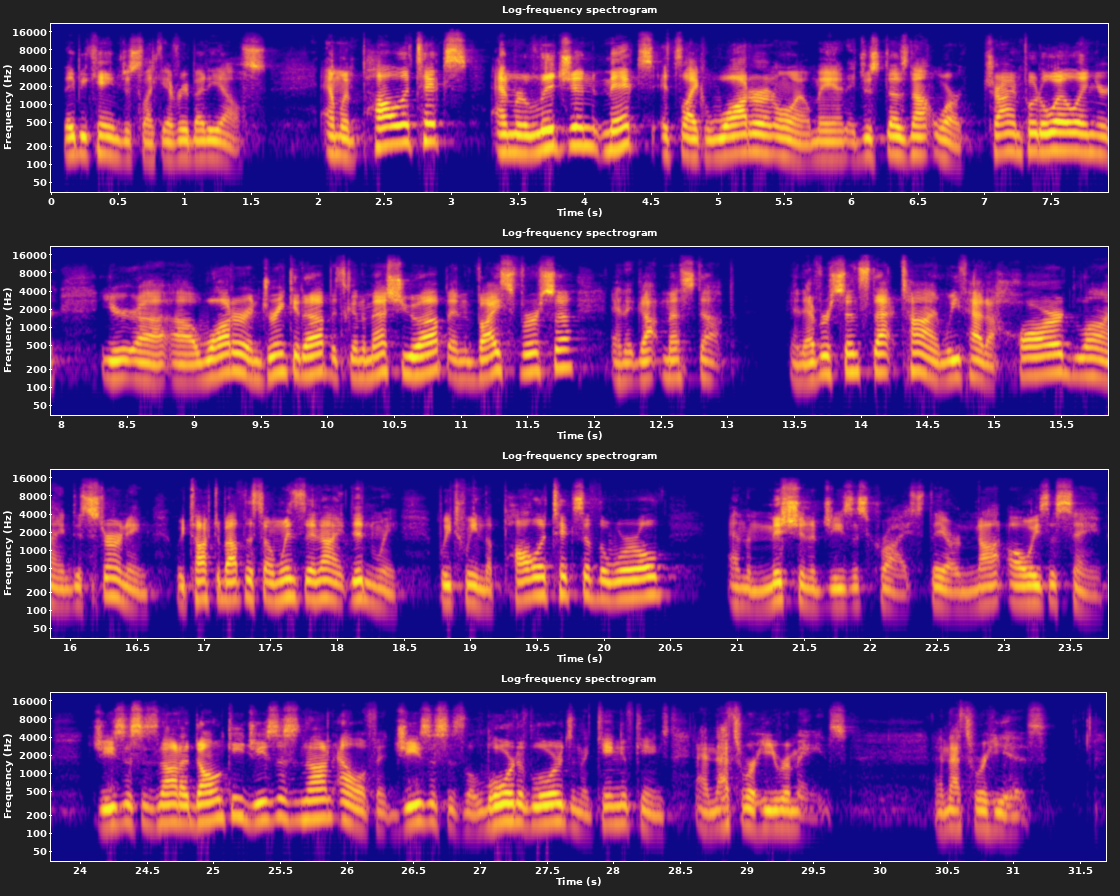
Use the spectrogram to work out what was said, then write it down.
They became just like everybody else. And when politics and religion mix, it's like water and oil, man. It just does not work. Try and put oil in your, your uh, uh, water and drink it up, it's going to mess you up, and vice versa. And it got messed up. And ever since that time, we've had a hard line discerning. We talked about this on Wednesday night, didn't we? Between the politics of the world and the mission of Jesus Christ. They are not always the same. Jesus is not a donkey. Jesus is not an elephant. Jesus is the Lord of lords and the King of kings. And that's where he remains. And that's where he is.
